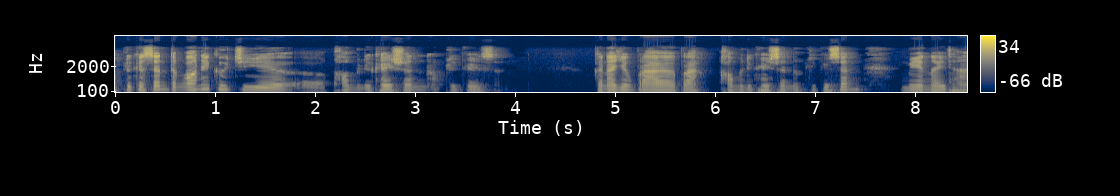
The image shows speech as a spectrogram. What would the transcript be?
application ទាំងអស់នេះគឺជា communication application កាលណាយើងប្រើប្រាស់ communication application មានន័យថា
